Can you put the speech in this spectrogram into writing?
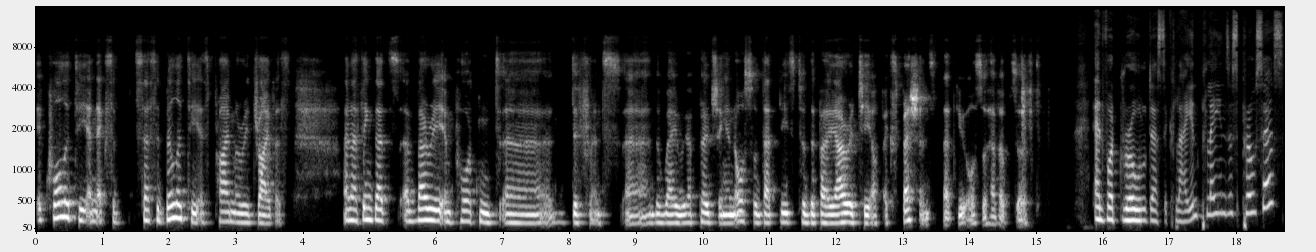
equality and accessibility as primary drivers. And I think that's a very important uh, difference, uh, the way we're approaching. And also that leads to the variety of expressions that you also have observed. And what role does the client play in this process?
